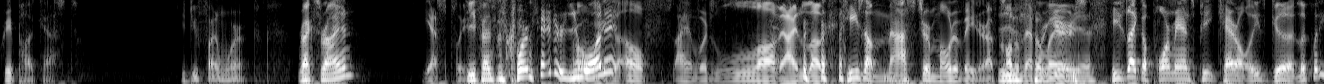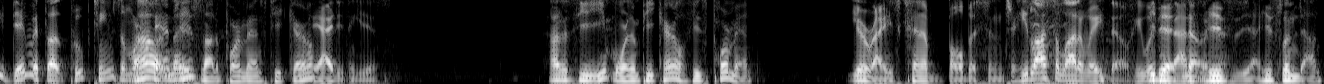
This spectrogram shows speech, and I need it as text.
Great podcast. You do fine work. Rex Ryan, Yes, please. defensive coordinator, you Oh want it? God. Oh, I would love it. I love. he's a master motivator. I've called He's him that for years. He's like a poor man's Pete Carroll. He's good. Look what he did with the poop teams and Mark No, Sanchez. no, he's not a poor man's Pete Carroll. Yeah, I do think he is. How does he eat more than Pete Carroll if he's a poor man? You're right. He's kind of bulbous and he lost a lot of weight though. He was He did. Fat No, he's yeah, he's slimmed down.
